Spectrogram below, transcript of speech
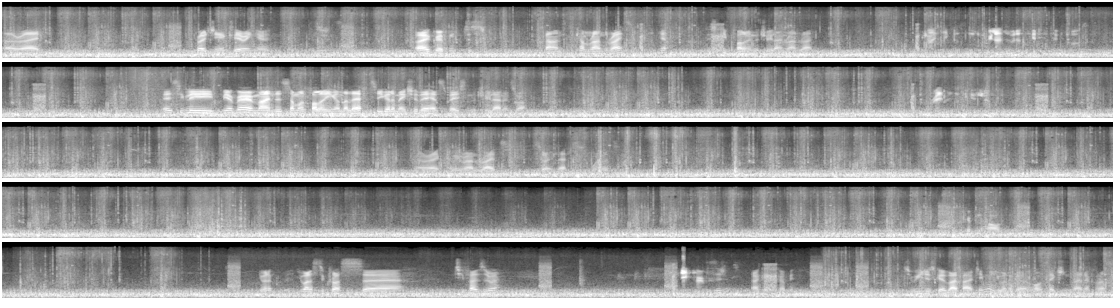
Alright. Approaching a clearing here. Griffin, just found, come around the right. Yep. Just keep following the tree line round right. Basically, bear in mind there's someone following you on the left, so you gotta make sure they have space in the tree line as well. Alright, coming around right. Sorry, left. One left. Griffin hold. You want to, you want us to cross uh, 250? Decisions? Okay, copy. Should we just go by fire team or you want to go whole section right across?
